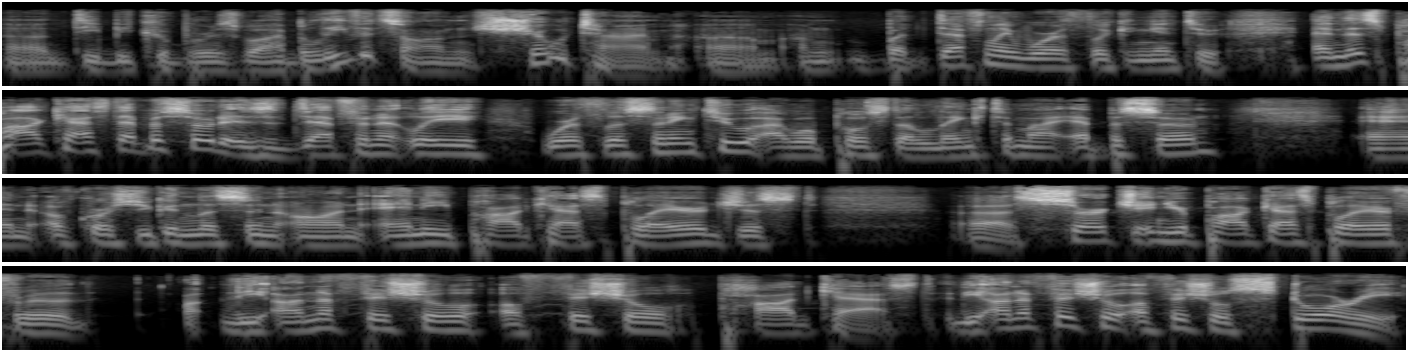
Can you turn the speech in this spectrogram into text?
uh, DB Cooper as well. I believe it's on Showtime, um, but definitely worth looking into. And this podcast episode is definitely worth listening to. I will post a link to my episode. And of course, you can listen on any podcast player. Just uh, search in your podcast player for the unofficial official podcast, the unofficial official story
